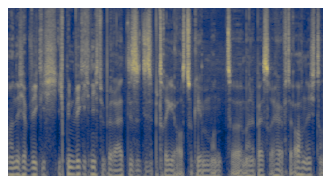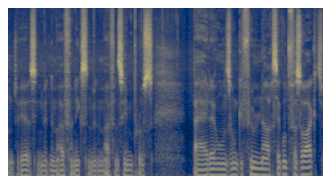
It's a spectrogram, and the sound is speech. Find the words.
Und ich habe wirklich, ich bin wirklich nicht mehr bereit, diese, diese Beträge auszugeben und äh, meine bessere Hälfte auch nicht. Und wir sind mit dem iPhone X und mit dem iPhone 7 Plus beide unserem Gefühl nach sehr gut versorgt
